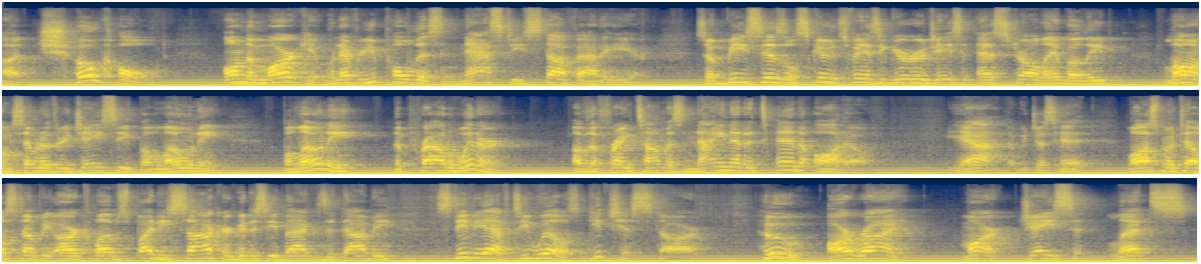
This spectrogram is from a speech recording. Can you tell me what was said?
a chokehold on the market whenever you pull this nasty stuff out of here. So B Sizzle, Scoots, Fancy Guru, Jason S. Straw, Lambo Leap, Long, 703 JC, Baloney. Baloney, the proud winner of the Frank Thomas 9 out of 10 auto. Yeah, that we just hit. Lost Motel, Stumpy R Club, Spidey Soccer, good to see you back. Zadabi, Stevie F, T Wills, get you star. Who? R Ryan, Mark, Jason, let's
